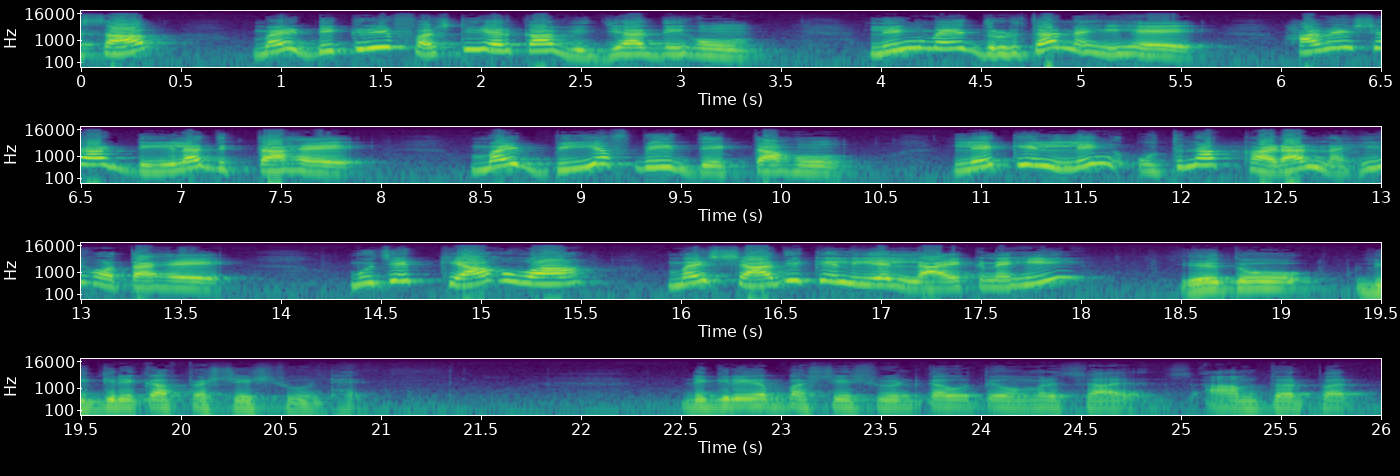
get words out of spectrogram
साहब, मैं डिग्री फ़र्स्ट ईयर का विद्यार्थी हूँ। लिंग में दृढ़ता नहीं है, हमेशा डीला दिखता है। मैं बीएफ भी देखता हूँ, लेकिन लिंग उतना कड़ा नहीं होता है। मुझे क्या हुआ? मैं शादी के लिए लायक नहीं? ये तो डिग्री का फ़र्स्ट स्टूडेंट है। डिग्री का फ़र्स्ट स्टूडेंट का होते उम्र आमतौर पर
